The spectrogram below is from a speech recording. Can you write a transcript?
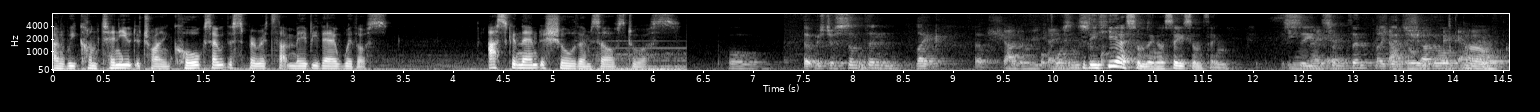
and we continue to try and coax out the spirits that may be there with us, asking them to show themselves to us. Oh, it was just something like a Shadowy What came wasn't in. Did he hear something or see something? Seen seen like a something like a shadow. Oh.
